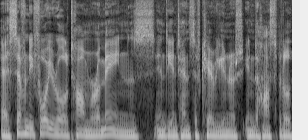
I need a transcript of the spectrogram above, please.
74 year old Tom remains in the intensive care unit in the hospital.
